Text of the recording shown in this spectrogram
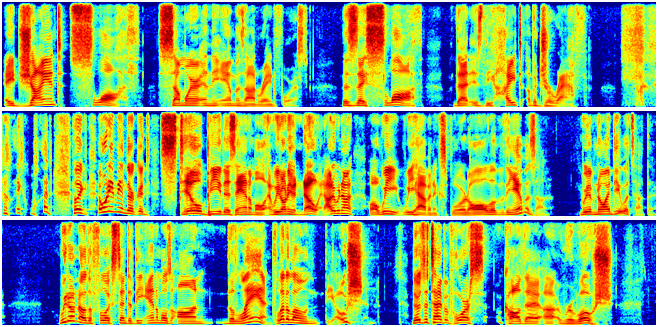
a giant sloth somewhere in the Amazon rainforest. This is a sloth that is the height of a giraffe. like what? Like what do you mean there could still be this animal and we don't even know it? How do we not? Well, we we haven't explored all of the Amazon. We have no idea what's out there. We don't know the full extent of the animals on the land, let alone the ocean. There's a type of horse called a, a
